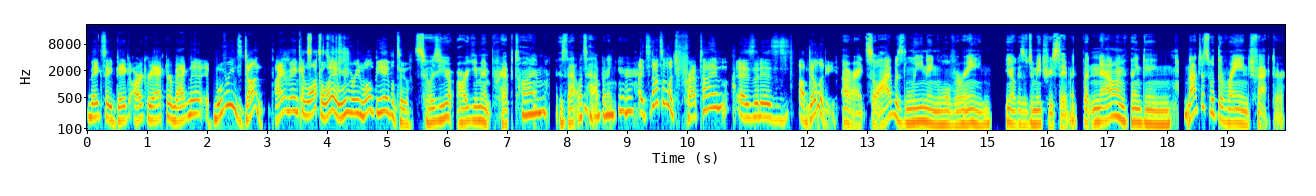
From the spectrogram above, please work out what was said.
makes a big arc reactor magnet, Wolverine's done. Iron Man can walk away. Wolverine won't be able to. So is your argument prep time? Is that what's happening here? It's not so much prep time as it is ability. All right, so I was leaning Wolverine, you know, because of Dmitri's statement. But now I'm thinking not just with the range factor,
